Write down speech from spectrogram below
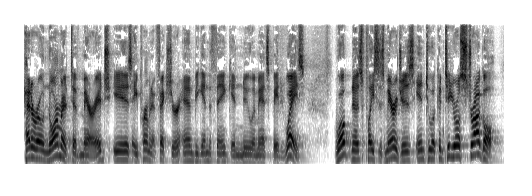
heteronormative marriage is a permanent fixture and begin to think in new emancipated ways. Wokeness places marriages into a continual struggle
